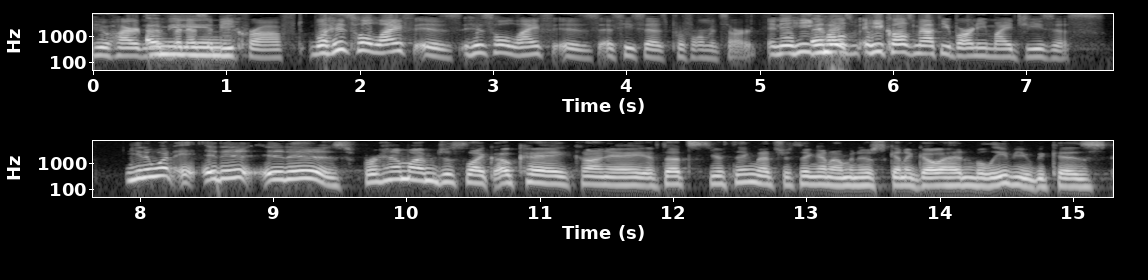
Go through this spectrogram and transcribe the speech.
Who hired I Vanessa mean- Beecroft? Well, his whole life is his whole life is, as he says, performance art, and he And calls he calls Matthew Barney my Jesus. You know what it, it it is for him. I'm just like, okay, Kanye, if that's your thing, that's your thing, and I'm just going to go ahead and believe you because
